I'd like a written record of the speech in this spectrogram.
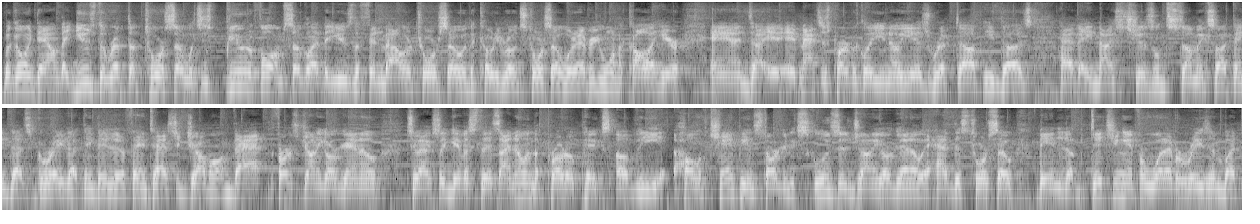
But going down, they used the ripped up torso, which is beautiful. I'm so glad they used the Finn Balor torso or the Cody Rhodes torso, whatever you want to call it here. And uh, it, it matches perfectly. You know, he is ripped up. He does have a nice chiseled stomach, so I think that's great. I think they did a fantastic job on that. First, Johnny Gargano to actually give us this. I know in the proto pics of the Hall of Champions Target exclusive Johnny Gargano, it had this torso. They ended up ditching it for whatever reason, but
